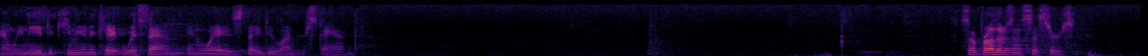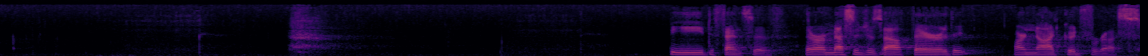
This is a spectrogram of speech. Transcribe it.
And we need to communicate with them in ways they do understand. So, brothers and sisters, be defensive. There are messages out there that are not good for us.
